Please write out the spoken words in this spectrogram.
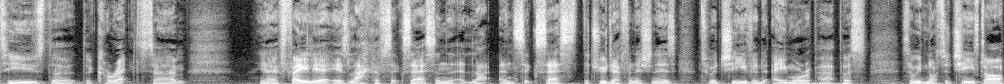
to use the, the correct term. You know, failure is lack of success, and uh, and success, the true definition is to achieve an aim or a purpose. So we'd not achieved our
